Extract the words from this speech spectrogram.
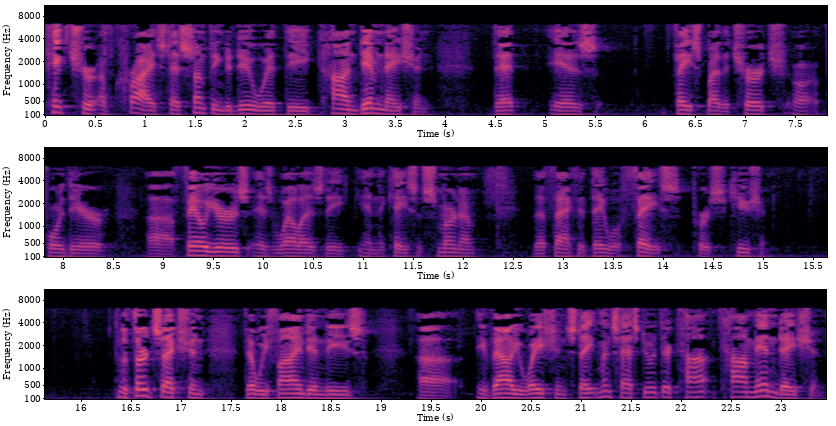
picture of Christ has something to do with the condemnation that is faced by the church uh, for their uh, failures, as well as the, in the case of Smyrna, the fact that they will face persecution. The third section that we find in these uh, evaluation statements has to do with their commendation,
